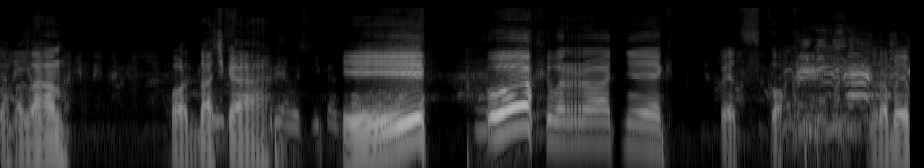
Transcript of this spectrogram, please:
Лапазан. Подачка. І. Ох, воротник! Підскок. Зробив.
